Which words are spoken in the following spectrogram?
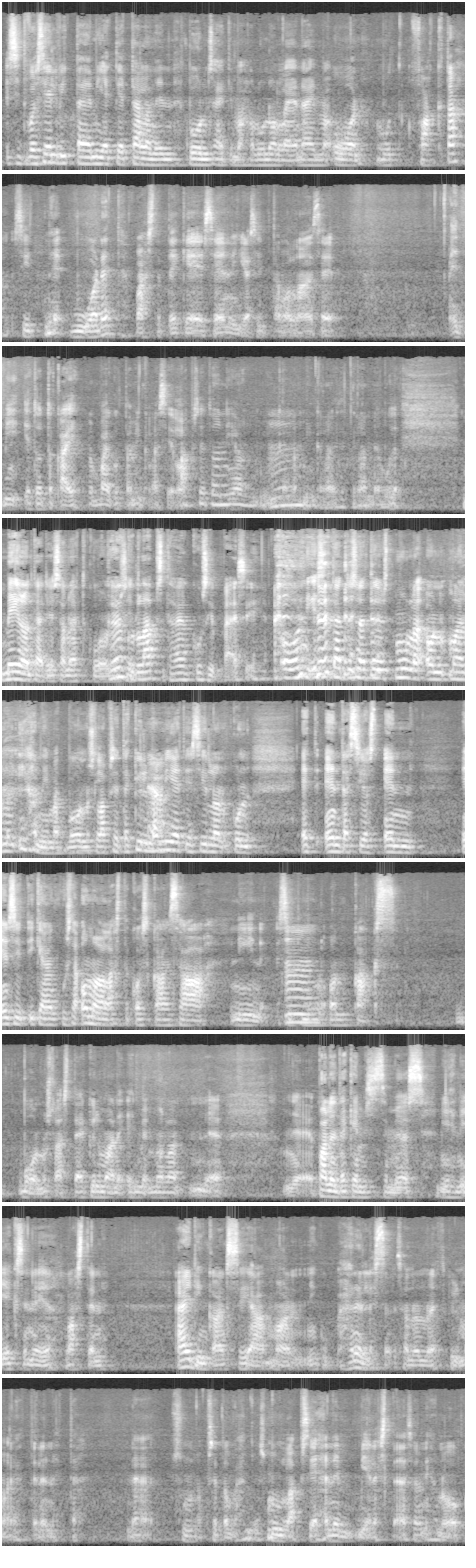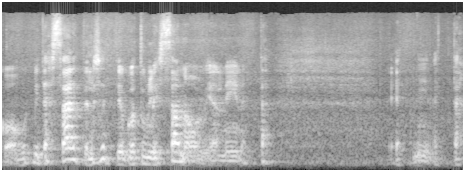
sitten voi selvittää ja miettiä, että tällainen bonsaiti mä haluan olla ja näin mä oon, mutta fakta, sitten ne vuodet vasta tekee sen ja sitten tavallaan se, et, ja totta kai vaikuttaa minkälaisia lapset on ja minkäla, mm. minkälainen tilanne ja muuta. Meillä on täytyy sanoa, että kun. Kyllä sit... lapset on ihan kusipäisiä. On, ja sitten täytyy sanoa, että just mulla on maailman ihanimmat bonuslapset. Ja kyllä mä mietin silloin, kun, että entäs jos en, en sit ikään kuin sitä omaa lasta koskaan saa, niin sitten mm. mulla on kaksi bonuslasta. Ja kyllä mä me, me ollaan ne, ne, paljon tekemisissä myös mieheni eksen ja lasten äidin kanssa. Ja mä oon niin kuin hänelle sanonut, että kyllä mä ajattelen, että nämä sun lapset on vähän myös mun lapsia. Hänen mielestään se on ihan ok. Mutta mitä sä ajattelisit, että joku tulisi sanoa vielä niin, että, että, niin, että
